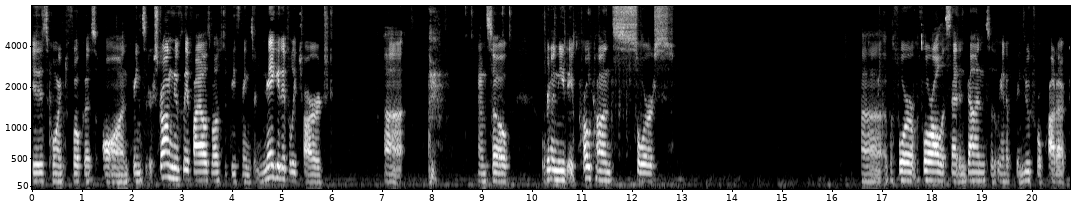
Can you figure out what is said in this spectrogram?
is going to focus on things that are strong nucleophiles. Most of these things are negatively charged. Uh, And so we're going to need a proton source uh, before, before all is said and done so that we end up with a neutral product.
